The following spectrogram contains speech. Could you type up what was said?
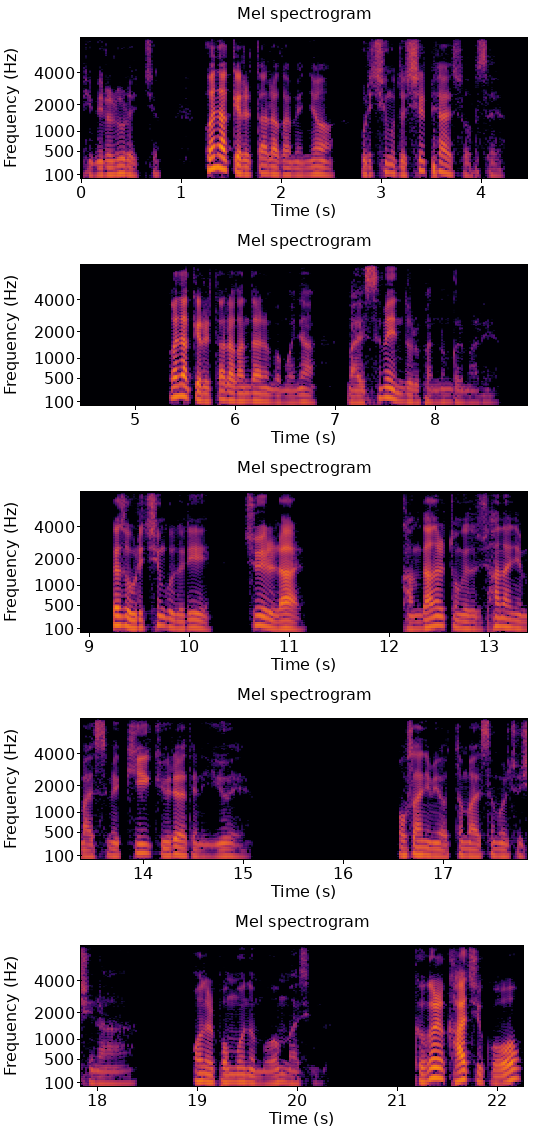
비밀을 누렸죠. 언약계를 따라가면요. 우리 친구들 실패할 수 없어요. 언약계를 따라간다는 건 뭐냐? 말씀의 인도를 받는 걸 말해요. 그래서 우리 친구들이 주일날 강단을 통해서 하나님 말씀에 귀 기울여야 되는 이유예요. 목사님이 어떤 말씀을 주시나 오늘 본문은 무엇 말인가 그걸 가지고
